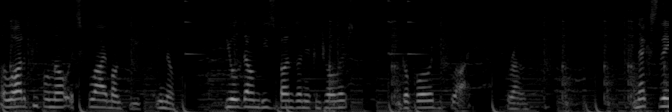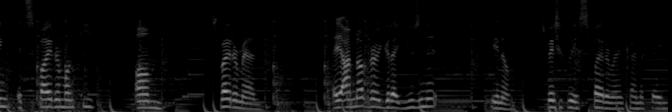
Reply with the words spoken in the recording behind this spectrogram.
a lot of people know it's Fly Monkey. You know, if you hold down these buttons on your controllers, you go forward, you fly around. Next thing, it's Spider Monkey. Um, Spider-Man. I, I'm not very good at using it. You know, it's basically a Spider-Man kind of thing.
